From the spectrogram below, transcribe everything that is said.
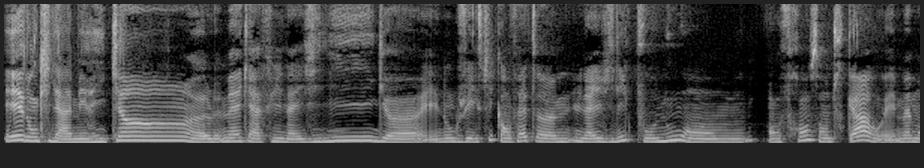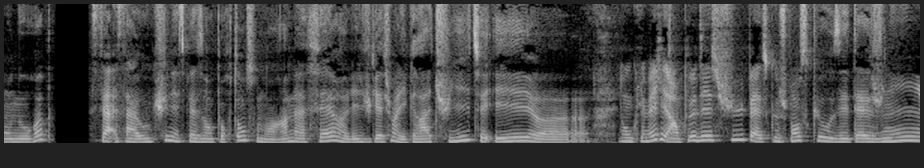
Et donc il est américain, euh, le mec a fait une Ivy League, euh, et donc je lui explique qu'en fait euh, une Ivy League pour nous en, France en tout cas, et même en Europe, ça, ça a aucune espèce d'importance, on n'en a rien à faire, l'éducation elle est gratuite, et donc le mec est un peu déçu parce que je pense qu'aux États-Unis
